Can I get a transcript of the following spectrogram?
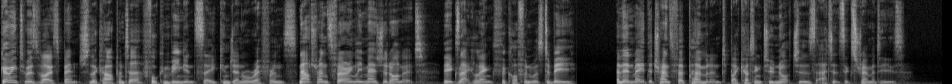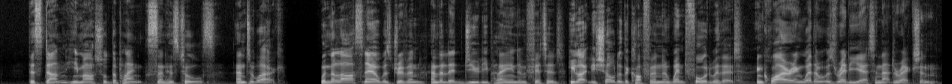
Going to his vice bench, the carpenter, for convenience sake and general reference, now transferringly measured on it the exact length the coffin was to be, and then made the transfer permanent by cutting two notches at its extremities. This done, he marshalled the planks and his tools, and to work. When the last nail was driven and the lid duly planed and fitted, he lightly shouldered the coffin and went forward with it, inquiring whether it was ready yet in that direction.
